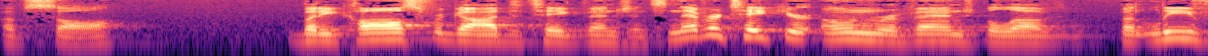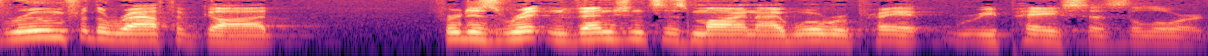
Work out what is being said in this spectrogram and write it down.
of Saul, but he calls for God to take vengeance. Never take your own revenge, beloved, but leave room for the wrath of God. For it is written, Vengeance is mine, I will repay, repay says the Lord.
